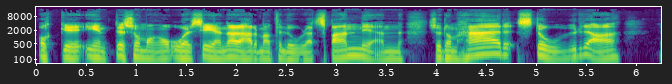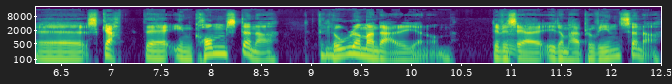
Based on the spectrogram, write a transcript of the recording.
Och eh, inte så många år senare hade man förlorat Spanien. Så de här stora eh, skatteinkomsterna förlorar man därigenom. Det vill mm. säga i de här provinserna.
